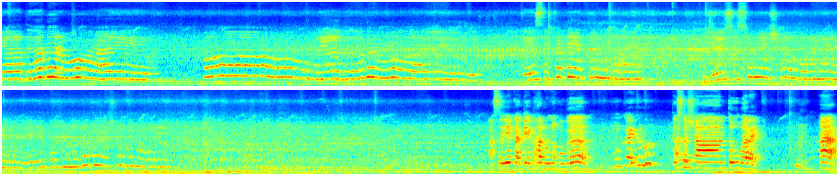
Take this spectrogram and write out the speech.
याद वो आए ओ याद अगर वो कटे तन्हाई जैसे सुने शबर में बजने लगे शबनाई असं एका ते घालू नको ग. मग काय करू? तसं शांत उभा राह. हा.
